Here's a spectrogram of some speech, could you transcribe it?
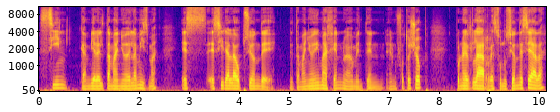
sin cambiar el tamaño de la misma es, ir a la opción de, tamaño de imagen nuevamente en, en, Photoshop, poner la resolución deseada,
